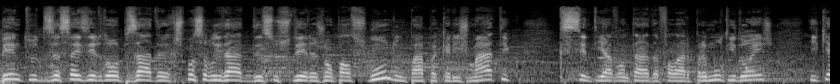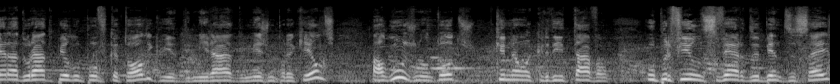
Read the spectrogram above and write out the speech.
Bento XVI herdou a pesada responsabilidade de suceder a João Paulo II, um Papa carismático que se sentia à vontade a falar para multidões e que era adorado pelo povo católico e admirado mesmo por aqueles, alguns, não todos, que não acreditavam o perfil severo de Bento XVI,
